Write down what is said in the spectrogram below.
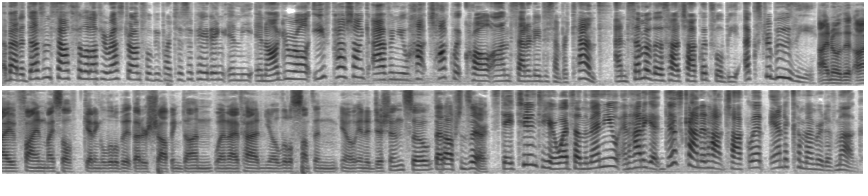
About a dozen South Philadelphia restaurants will be participating in the inaugural East Passyunk Avenue Hot Chocolate Crawl on Saturday, December 10th. And some of those hot chocolates will be extra boozy. I know that I find myself getting a little bit better shopping done when I've had, you know, a little something, you know, in addition. So that option's there. Stay tuned to hear what's on the menu and how to get discounted hot chocolate and a commemorative mug.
